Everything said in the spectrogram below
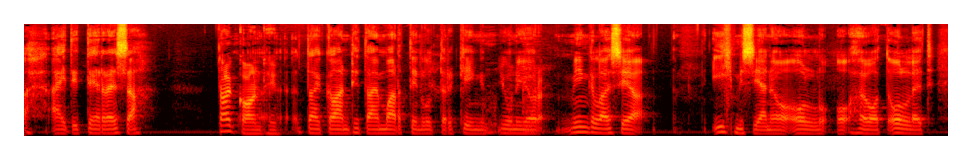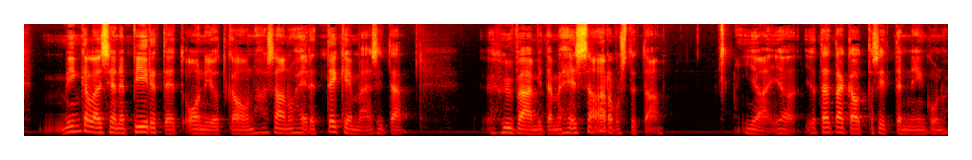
äh, äiti Teresa tai Gandhi. tai Gandhi tai Martin Luther King Jr. Minkälaisia ihmisiä ne on ollut, he ovat olleet, minkälaisia ne piirteet on, jotka on saanut heidät tekemään sitä hyvää, mitä me heissä arvostetaan. Ja, ja, ja tätä kautta sitten niin kuin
